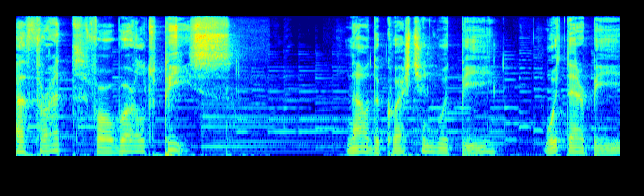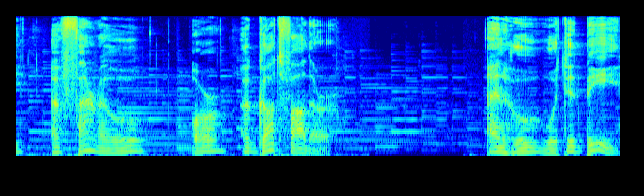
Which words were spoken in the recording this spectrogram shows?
A threat for world peace. Now the question would be, would there be a pharaoh or a godfather? And who would it be?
